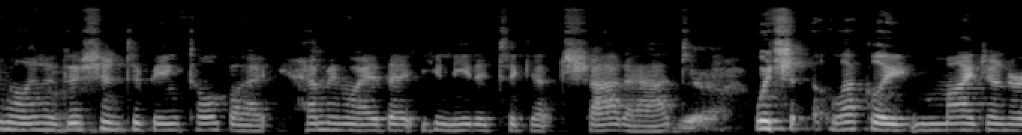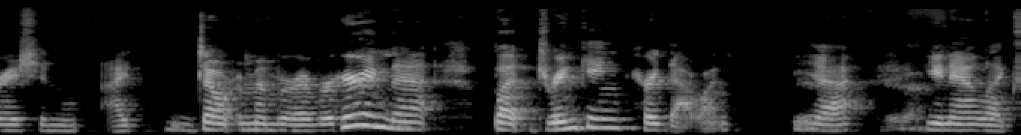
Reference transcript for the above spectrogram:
well, in addition to being told by Hemingway that you needed to get shot at, yeah. which luckily my generation, I don't remember ever hearing that, but drinking, heard that one. Yeah. yeah. You know, like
